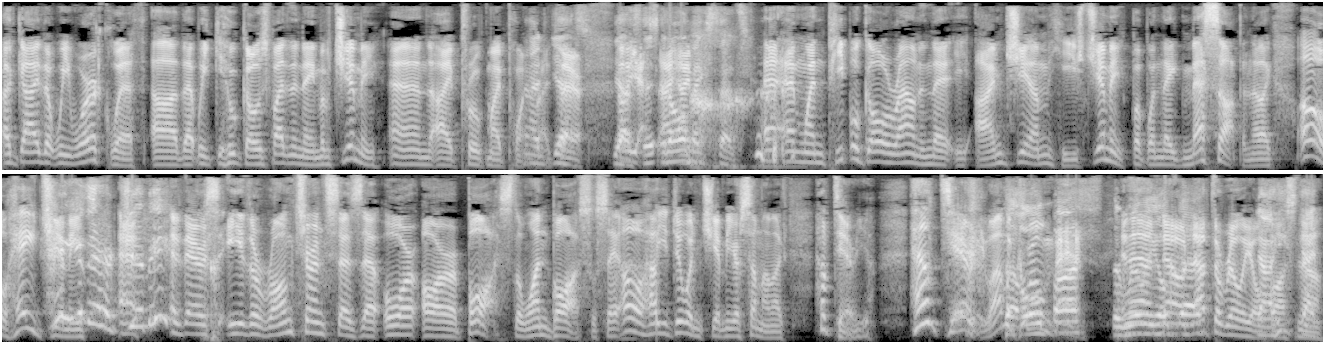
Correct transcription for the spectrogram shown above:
a, a guy that we work with uh, that we who goes by the name of Jimmy, and I proved my point And right yes, there. Oh, yes, oh, yes, it, it all I- makes sense. and, and when people go around and they, I'm Jim, he's Jimmy, but when they mess up and they're like, "Oh, hey Jimmy," Hey there, and- Jimmy. and there's either wrong turn says that, or our boss, the one boss, will say, "Oh, how you doing, Jimmy?" or something. I'm like, "How dare you? How dare you? I'm The a grown man." boss? The And, really old no, guy? not the really old No, boss. no,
